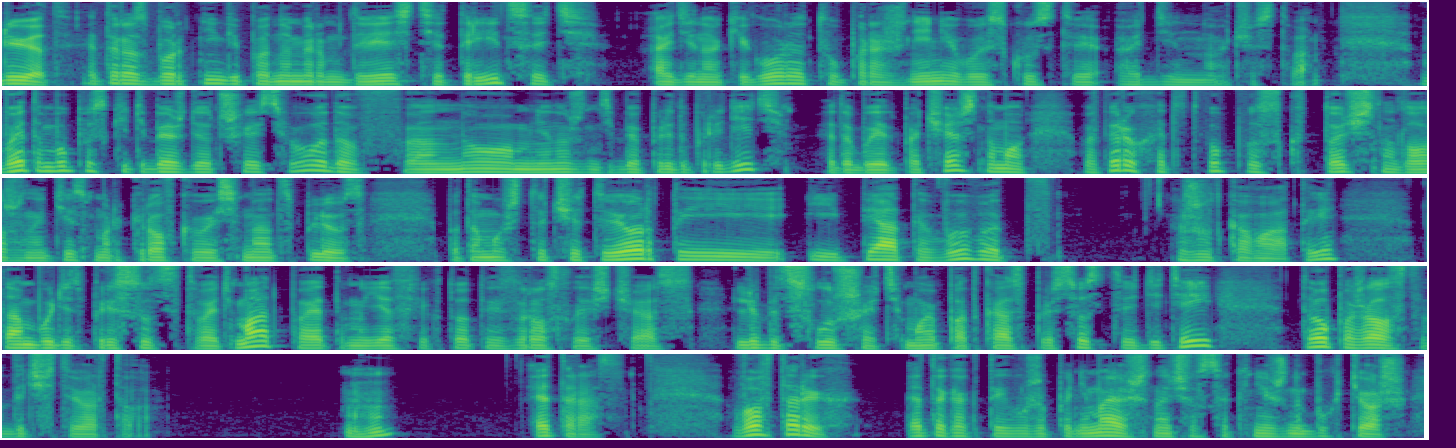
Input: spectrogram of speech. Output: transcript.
Привет, это разбор книги под номером 230 «Одинокий город. Упражнение в искусстве одиночества». В этом выпуске тебя ждет шесть выводов, но мне нужно тебя предупредить, это будет по-честному. Во-первых, этот выпуск точно должен идти с маркировкой 18+, потому что четвертый и пятый вывод жутковатый. Там будет присутствовать мат, поэтому если кто-то из взрослых сейчас любит слушать мой подкаст «Присутствие детей», то, пожалуйста, до четвертого. Угу. Это раз. Во-вторых, это, как ты уже понимаешь, начался книжный бухтеж.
